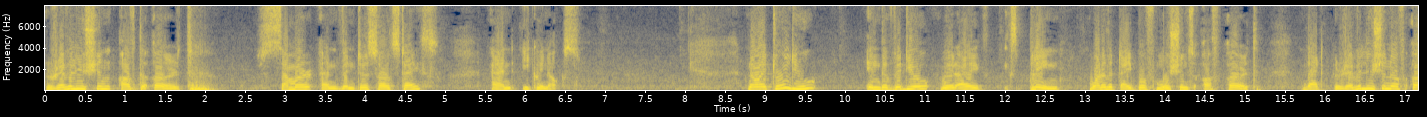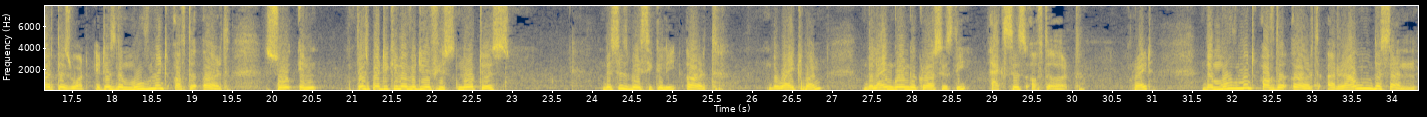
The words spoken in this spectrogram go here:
revolution of the earth summer and winter solstice and equinox. Now i told you in the video where i explain what are the type of motions of earth that revolution of earth is what? It is the movement of the earth. So in this particular video if you notice this is basically earth. The white one the line going across is the axis of the earth right? The movement of the earth around the sun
